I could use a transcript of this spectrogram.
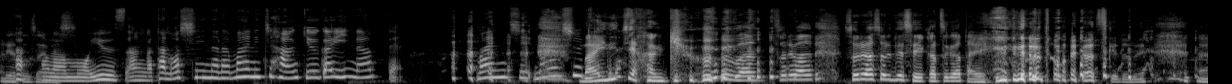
ありがとうございます。もう、ゆうさんが楽しいなら毎日半休がいいなって。毎日、毎週。毎日半休は、それは、それはそれで生活が大変になると思いますけどね。はい、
